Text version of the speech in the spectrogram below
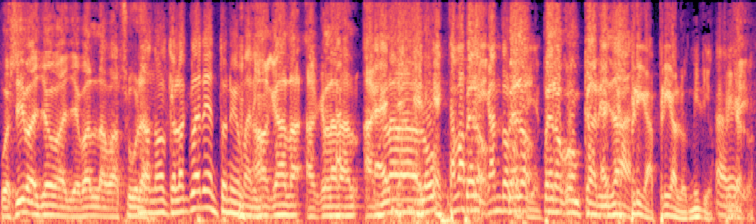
Pues iba yo a llevar la basura. No, no, que lo aclare Antonio María. Aclara- aclara- acláralo, Eh, eh, Estaba pero, pero, bien. pero con Eh, caridad. Explica, explícalo, Emilio. Explícalo.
